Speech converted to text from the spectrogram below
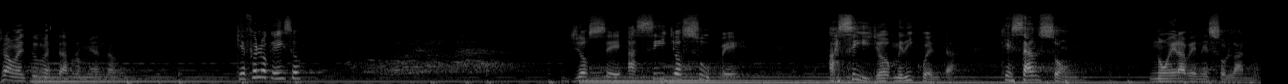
Romel, tú me estás bromeando a mí. ¿Qué fue lo que hizo? Yo sé, así yo supe, así yo me di cuenta que Sansón no era venezolano.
